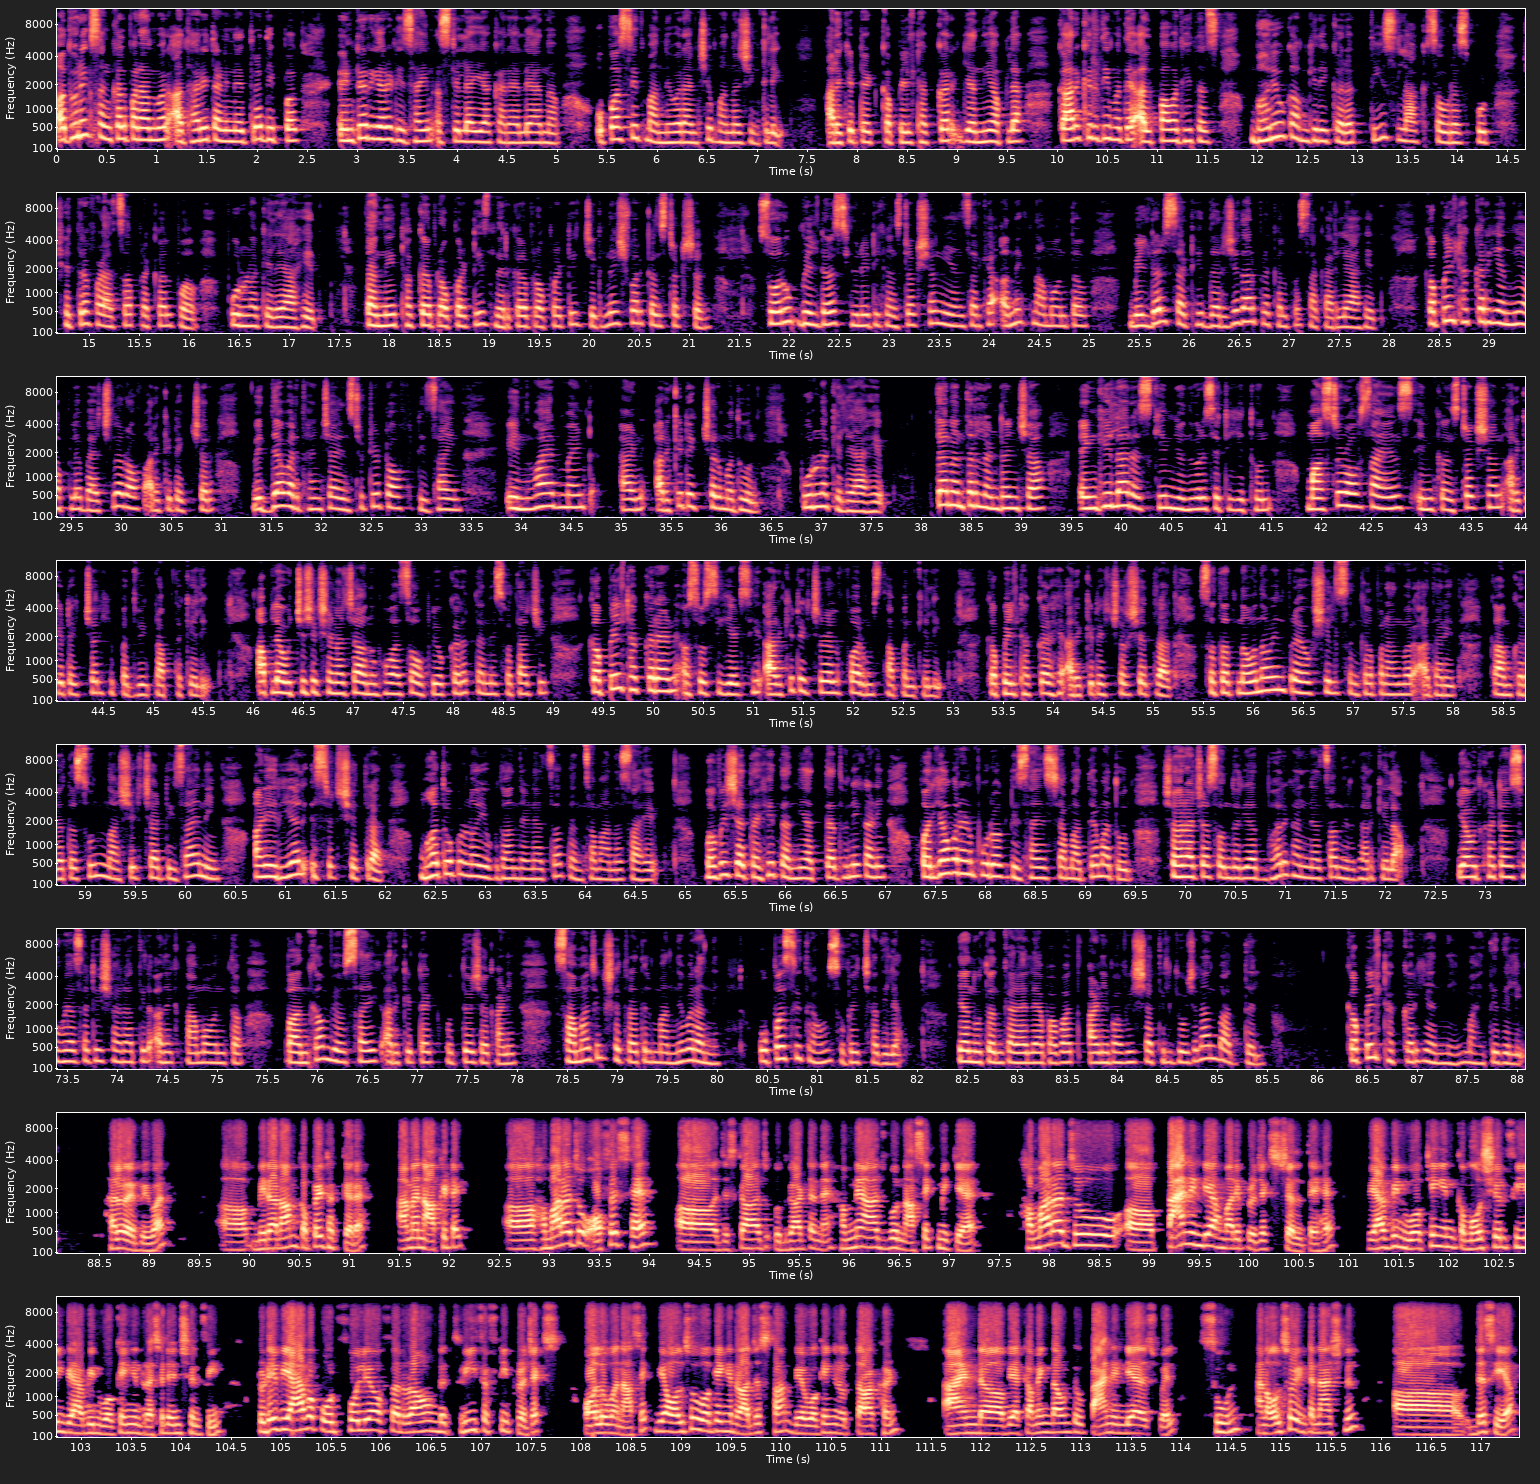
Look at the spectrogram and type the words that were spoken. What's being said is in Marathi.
आधुनिक संकल्पनांवर आधारित आणि नेत्रदीपक इंटेरियर डिझाईन असलेल्या या कार्यालयानं उपस्थित मान्यवरांची मनं जिंकली. आर्किटेक्ट कपिल ठक्कर यांनी आपल्या कारकिर्दीमध्ये अल्पावधीतच भरीव कामगिरी करत तीस लाख चौरस फूट क्षेत्रफळाचा प्रकल्प पूर्ण केले आहेत. त्यांनी Thakkar properties Nirkar properties Jigneshwar construction Swaroop builders unity construction यांसारख्या अनेक नामवंत बिल्डर्ससाठी दर्जेदार प्रकल्प साकारले आहेत. कपिल ठक्कर यांनी आपले bachelor of architecture विद्यावर्धनच्या institute of design environment and आर्किटेक्चरमधून पूर्ण केले आहे. त्यानंतर लंडनच्या एंगिला रस्किन युनिव्हर्सिटी इथून master of science in construction architecture ही पदवी प्राप्त केली. आपल्या उच्च शिक्षणाच्या अनुभवाचा उपयोग करत त्यांनी स्वतःची कपिल ठक्कर अँड असोसिएट्स ही आर्किटेक्चरल फर्म स्थापन केली. कपिल ठक्कर हे आर्किटेक्चर क्षेत्रात सतत नवनवीन प्रयोगशील संकल्पनांवर आधारित काम करत असून नाशिकच्या डिझायनिंग आणि रिअल इस्टेट क्षेत्रात महत्त्वपूर्ण योगदान देण्याचा त्यांचा मानस आहे. भविष्यातही त्यांनी अत्याधुनिक आणि पर्यावरणपूरक डिझाईन्सच्या माध्यमातून शहराच्या सौंदर्यात भर घालण्याचा निर्धार केला. या उद्घाटन सोहळ्यासाठी शहरातील अनेक नामवंत बांधकाम व्यावसायिक आर्किटेक्ट उद्योजक आणि सामाजिक क्षेत्रातील मान्यवरांनी उपस्थित राहून शुभेच्छा दिल्या. या नूतन कार्यालयाबाबत आणि भविष्यातील योजनांबद्दल कपिल ठक्कर यांनी माहिती दिली. हेलो एवरीवन uh, मेरा नाम कपिल ठक्कर है. आई एम एन आर्किटेक्ट हमारा जो ऑफिस है uh, जिसका आज उद्घाटन है हमने आज वो नासिक में किया है। हमारा जो पैन इंडिया हमारे प्रोजेक्ट्स चलते हैं we have been working in commercial field we have been working in residential field today we have a portfolio of around 350 projects all over Nasik. We are also working in Rajasthan. We are working in Uttarakhand, and uh, we are coming down to pan India as well soon, and also international uh, this year.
